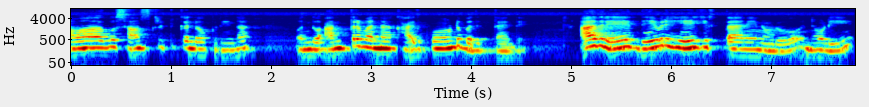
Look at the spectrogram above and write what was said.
ಯಾವಾಗೂ ಸಾಂಸ್ಕೃತಿಕ ಲೋಕದಿಂದ ಒಂದು ಅಂತರವನ್ನು ಕಾಯ್ದುಕೊಂಡು ಬದುಕ್ತಾ ಇದ್ದೆ. ಆದರೆ ದೇವರು ಹೇಗಿರ್ತಾನೆ ನೋಡು, ನೋಡಿ,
